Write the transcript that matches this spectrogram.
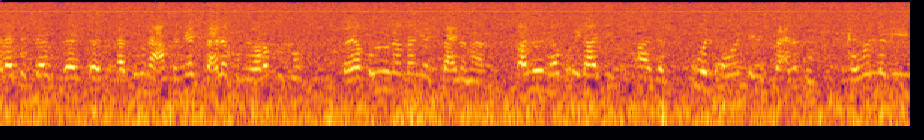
ألا تبحثون عن من يشفع لكم إلى ربكم؟ فيقولون من يشفع لنا؟ قالوا اذهبوا إلى ابيكم آدم. هو هو الذي يشفع لكم. وهو الذي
